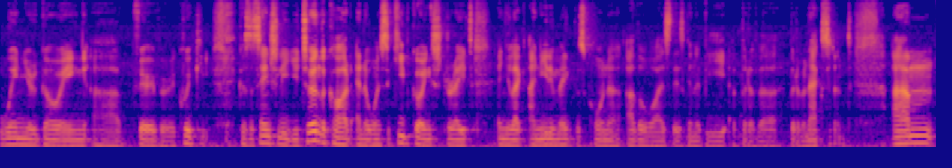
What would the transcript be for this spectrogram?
when you're going uh, very very quickly. Because essentially you turn the card and it wants to keep going straight and you're like I need to make this corner otherwise there's going to be a bit of a bit of an accident. Um,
